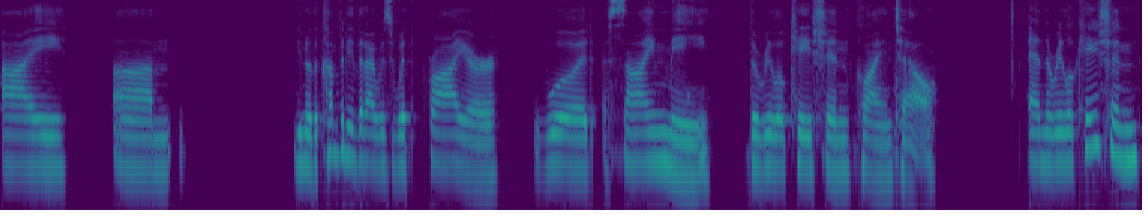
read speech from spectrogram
I, um, you know, the company that I was with prior would assign me the relocation clientele. And the relocation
